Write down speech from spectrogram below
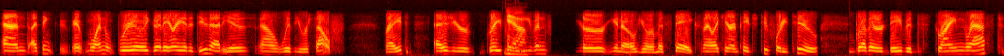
and I think it, one really good area to do that is uh, with yourself, right? As you're grateful yeah. even for your, you know, your mistakes. And I like here on page 242, Brother David Steindl-Rast,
